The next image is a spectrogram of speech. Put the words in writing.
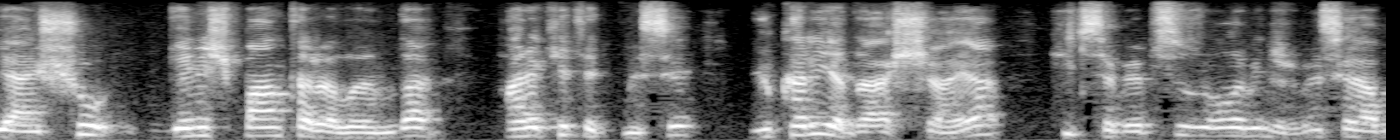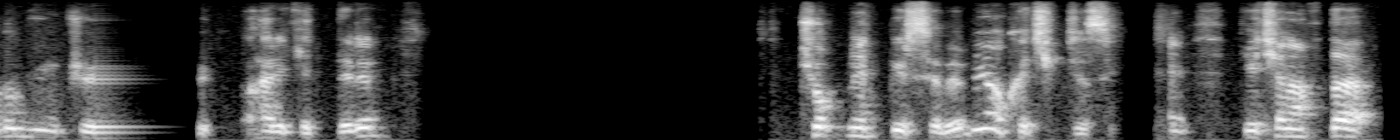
Yani şu geniş bant aralığında hareket etmesi yukarı ya da aşağıya hiç sebepsiz olabilir. Mesela bugünkü hareketlerin çok net bir sebebi yok açıkçası. Geçen hafta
